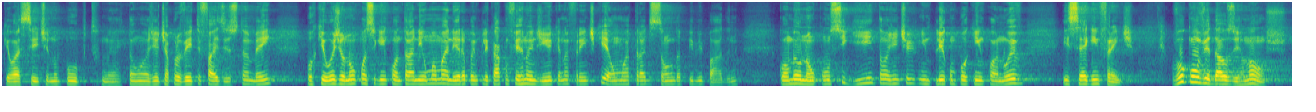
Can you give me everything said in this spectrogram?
que eu a no púlpito, né. Então a gente aproveita e faz isso também, porque hoje eu não consegui encontrar nenhuma maneira para implicar com o Fernandinho aqui na frente, que é uma tradição da Pibipada, né. Como eu não consegui, então a gente implica um pouquinho com a noiva e segue em frente. Vou convidar os irmãos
